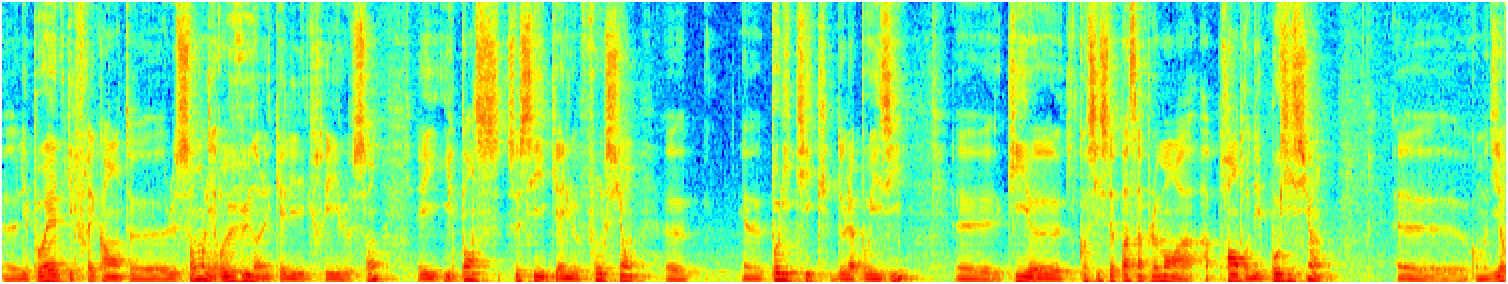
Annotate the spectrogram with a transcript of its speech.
les poètes qu'il fréquente le sont, les revues dans lesquelles il écrit le sont, et il pense ceci, qu'il y a une fonction politique de la poésie qui ne consiste pas simplement à, prendre des positions, comment dire,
